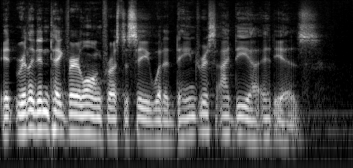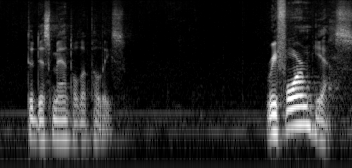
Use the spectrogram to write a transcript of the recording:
It really didn't take very long for us to see what a dangerous idea it is to dismantle the police. Reform, yes.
